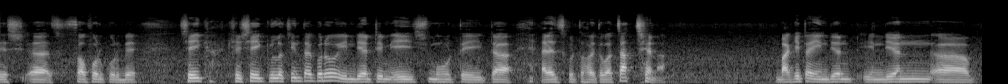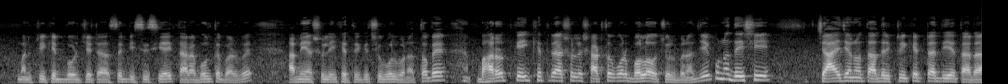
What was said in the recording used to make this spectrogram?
দেশ সফর করবে। সেই সেইগুলো চিন্তা করেও ইন্ডিয়ান টিম এই মুহূর্তে এইটা অ্যারেঞ্জ করতে হয়তো বা চাচ্ছে না। বাকিটা ইন্ডিয়ান ইন্ডিয়ান মানে ক্রিকেট বোর্ড যেটা আছে বিসিসিআই তারা বলতে পারবে। আমি আসলে এই ক্ষেত্রে কিছু বলব না। তবে ভারতকে এই ক্ষেত্রে আসলে স্বার্থপর বলাও চলবে না। যে কোনো দেশই চায় যেন তাদের ক্রিকেটটা দিয়ে তারা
